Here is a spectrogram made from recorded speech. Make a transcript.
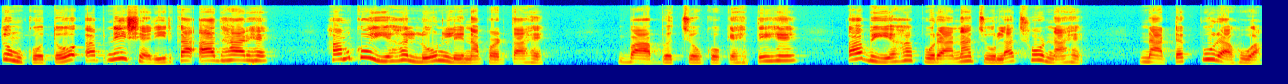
तुमको तो अपने शरीर का आधार है। हमको यह लोन लेना पड़ता है। बाप बच्चों को कहते हैं, अब यह पुराना चोला छोड़ना है। नाटक पूरा हुआ।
